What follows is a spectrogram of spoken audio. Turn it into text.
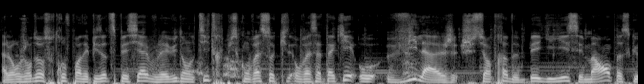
Alors aujourd'hui on se retrouve pour un épisode spécial, vous l'avez vu dans le titre, puisqu'on va s'attaquer au village, je suis en train de bégayer, c'est marrant parce que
